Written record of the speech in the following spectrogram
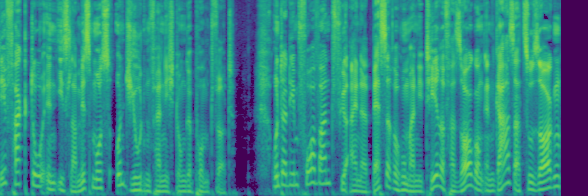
de facto in Islamismus und Judenvernichtung gepumpt wird. Unter dem Vorwand, für eine bessere humanitäre Versorgung in Gaza zu sorgen,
